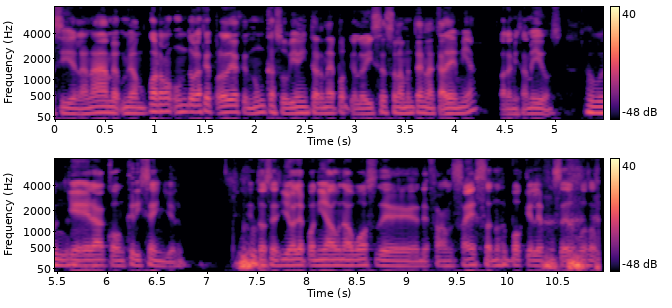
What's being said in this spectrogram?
Así de la nada, me, me acuerdo un doblaje parodia que nunca subí a internet porque lo hice solamente en la academia para mis amigos, Ah, bueno. que era con Chris Angel. Entonces yo le ponía una voz de, de francesa, no sé por qué le puse voz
